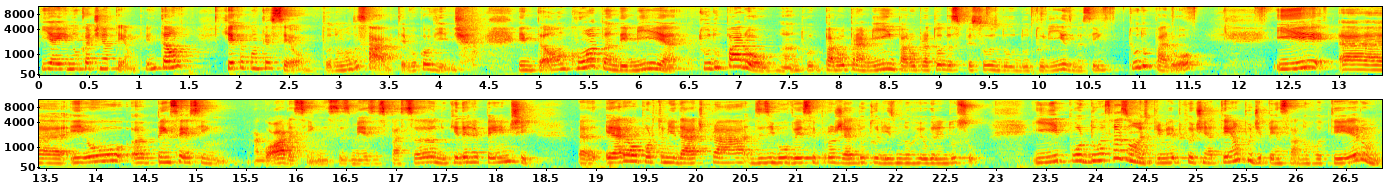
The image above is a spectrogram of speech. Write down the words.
e aí nunca tinha tempo. Então, o que, que aconteceu? Todo mundo sabe, teve o Covid. Então, com a pandemia, tudo parou. Né? Tudo parou para mim, parou para todas as pessoas do, do, turismo, assim, tudo parou. E uh, eu uh, pensei assim, agora, assim, nesses meses passando, que de repente era a oportunidade para desenvolver esse projeto do turismo no Rio Grande do Sul. E por duas razões. Primeiro, porque eu tinha tempo de pensar no roteiro,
